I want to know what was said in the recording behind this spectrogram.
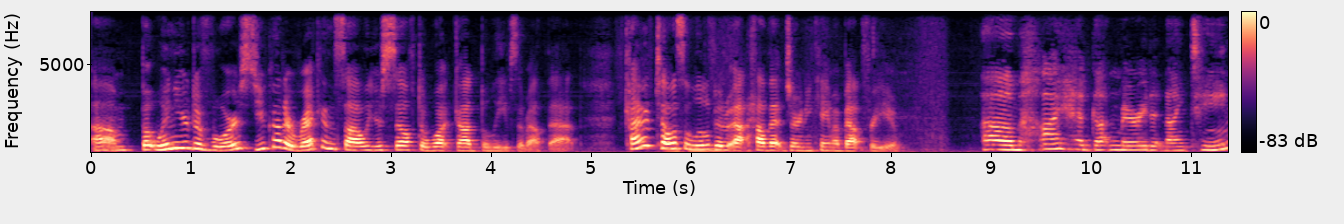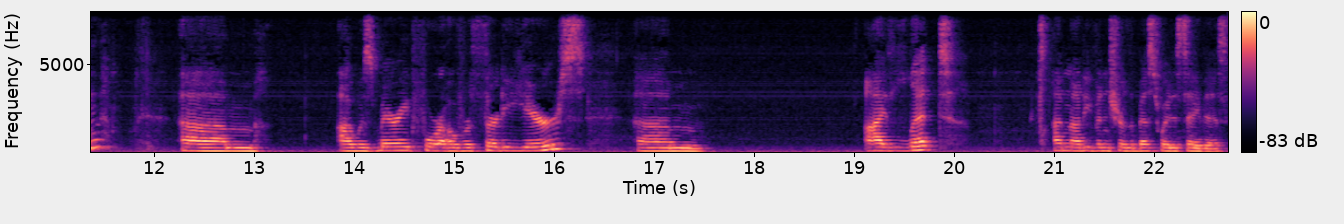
Um, but when you're divorced, you've got to reconcile yourself to what God believes about that. Kind of tell us a little bit about how that journey came about for you. Um, I had gotten married at 19. Um, I was married for over 30 years. Um, I let, I'm not even sure the best way to say this.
